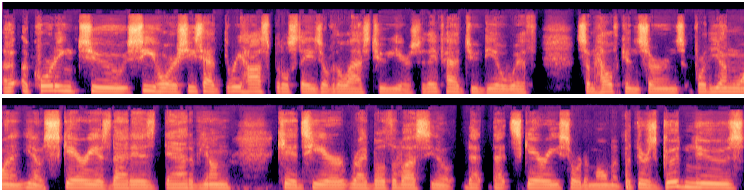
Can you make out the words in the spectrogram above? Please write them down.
Uh, according to Seahorse, she's had three hospital stays over the last two years. So they've had to deal with some health concerns for the young one. And, you know, scary as that is, dad of young kids here, right? Both of us, you know, that, that scary sort of moment. But there's good news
